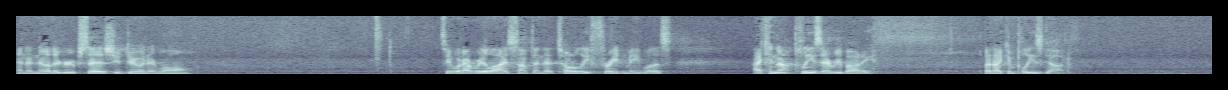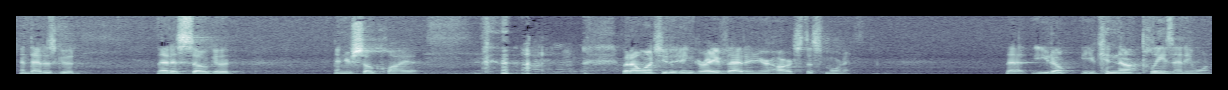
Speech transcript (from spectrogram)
and another group says you're doing it wrong. See, what I realized something that totally freed me was I cannot please everybody, but I can please God. And that is good. That is so good. And you're so quiet. but I want you to engrave that in your hearts this morning. That you don't you cannot please anyone.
